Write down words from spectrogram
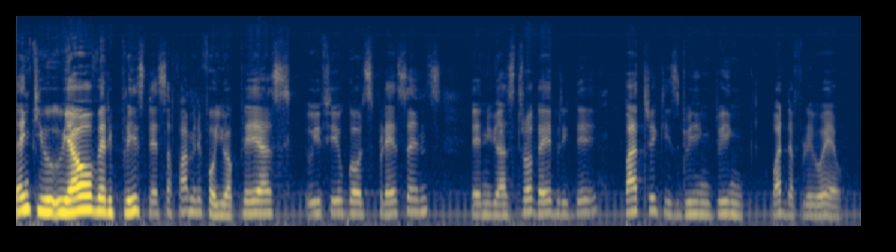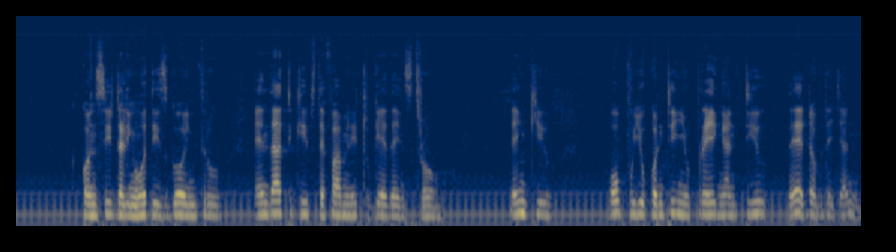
Thank you. We are all very pleased as a family for your prayers. We feel God's presence and you are stronger every day. Patrick is doing, doing wonderfully well, considering what he's going through. And that keeps the family together and strong. Thank you. Hope you continue praying until the end of the journey.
